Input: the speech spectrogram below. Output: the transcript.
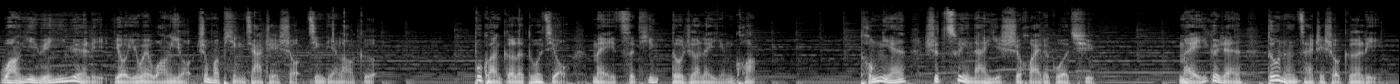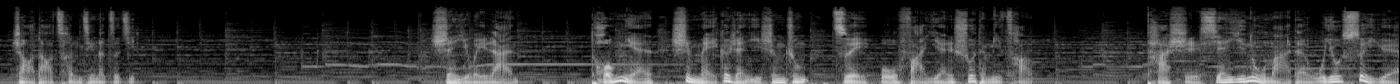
网易云音乐里有一位网友这么评价这首经典老歌：不管隔了多久，每次听都热泪盈眶。童年是最难以释怀的过去，每一个人都能在这首歌里找到曾经的自己。深以为然。童年是每个人一生中最无法言说的秘藏，它是鲜衣怒马的无忧岁月，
